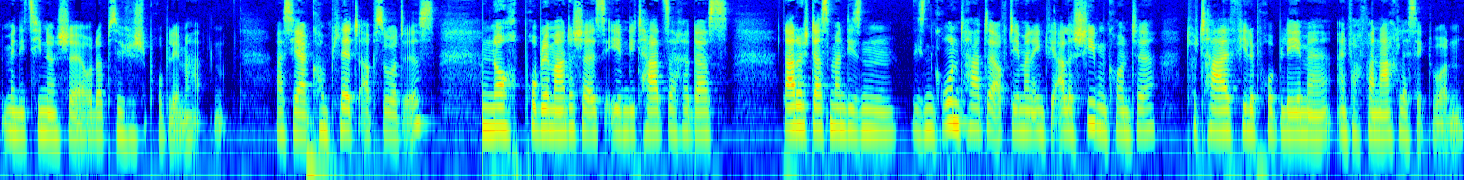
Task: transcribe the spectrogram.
medizinische oder psychische Probleme hatten. Was ja komplett absurd ist. Noch problematischer ist eben die Tatsache, dass dadurch, dass man diesen, diesen Grund hatte, auf den man irgendwie alles schieben konnte, total viele Probleme einfach vernachlässigt wurden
